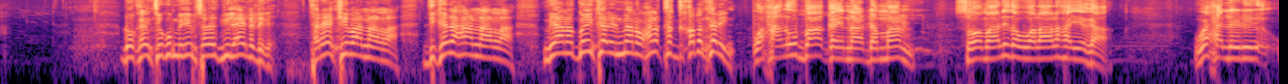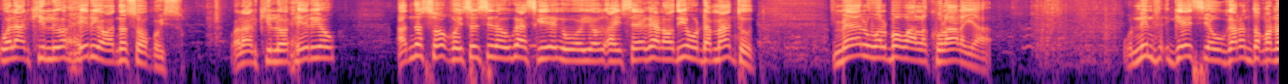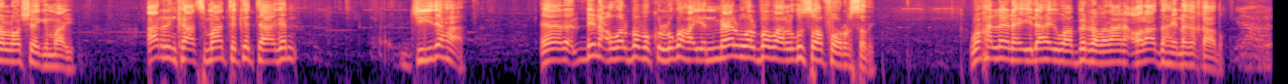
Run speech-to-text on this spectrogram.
dhulka intii ugu muhiimsanayd buu ilahayna dhigay tareenkii baa naallaa dikadahaa naallaa miyaanan goyn karin miyaanan waxna qaban karin. Waxaan u baaqaynaa dhammaan soomaalida walaalahayaga waxaa la yidhi walaalkii loo xiiriyow adna soo qoyso walaalkii loo xiiriyow adna soo qoyso sida ugaaskayagi ay sheegeen odyuhu dhammaantood meel walba waa la kulaalayaa nin geesiya uu garan doqonna loo sheegi maayo arrinkaas maanta ka taagan jiidaha dhinac walbaba lagu hayo meel walba waa lagu soo foorarsaday. Waxaan leenahay ilaahay waa bir rabadaane colaadda haynaga qaado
